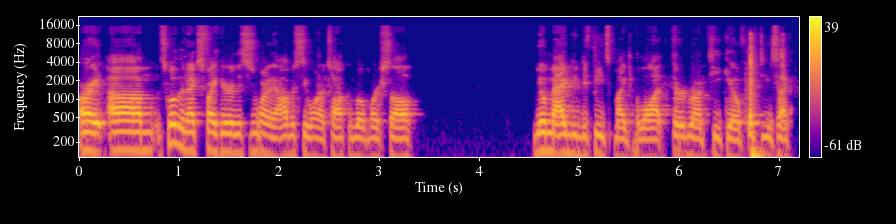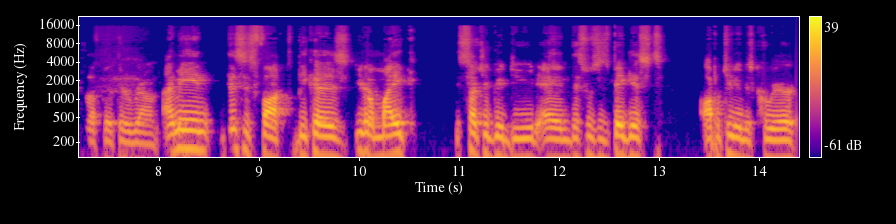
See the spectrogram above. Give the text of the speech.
All right, um, let's go to the next fight here. This is one I obviously want to talk about, Marcel. Neil Magny defeats Mike Malott, third round TKO, 15 seconds left in the third round. I mean, this is fucked because you know Mike is such a good dude, and this was his biggest opportunity of his career,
